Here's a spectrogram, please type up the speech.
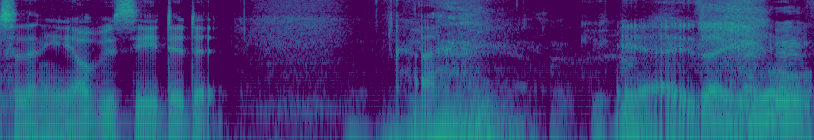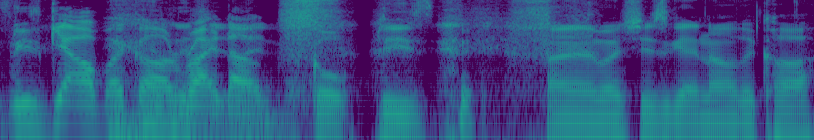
So then he obviously did it. Yeah, he's like, "Oh, Please get out of my car right now. like, Go, please. and when she was getting out of the car,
